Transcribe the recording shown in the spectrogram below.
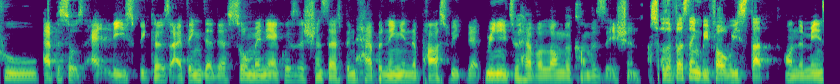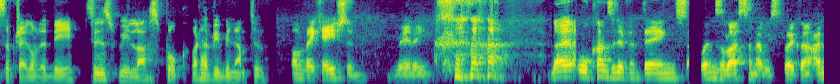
two episodes at least because I think that there's so many acquisitions that's been happening in the past week that we need to have a longer conversation. So the first thing before we start on the main subject of the day, since we last spoke, what have you been up to? On vacation, really. No, all kinds of different things. When's the last time that we spoke? i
